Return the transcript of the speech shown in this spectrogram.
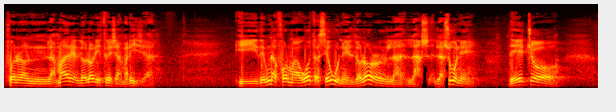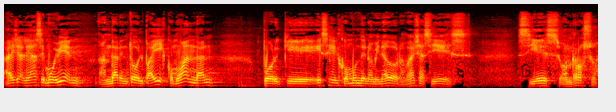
fueron las madres del dolor y estrellas amarillas. Y de una forma u otra se une, el dolor las, las, une. De hecho, a ellas les hace muy bien andar en todo el país como andan, porque ese es el común denominador, vaya si es, si es honroso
